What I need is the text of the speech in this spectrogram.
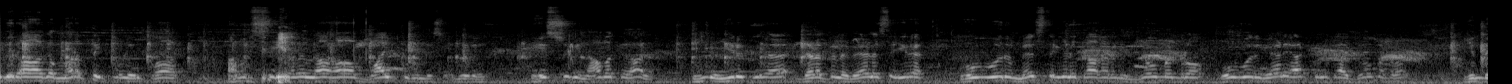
உதிராத மரத்தைப் போல் இருப்பார். அவர் செய்வதெல்லாம் வாய்ப்பு என்று சொல்கிறேன். இயேசுவின் நாமத்தினால் இங்க இருக்கிற இடத்துல வேலை செய்கிற ஒவ்வொரு மேஸ்திரிகளுக்காக நாங்கள் ஜெபம் பண்றோம். ஒவ்வொரு வேலையாட்களுக்காக ஜெபம் பண்றோம். இந்த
